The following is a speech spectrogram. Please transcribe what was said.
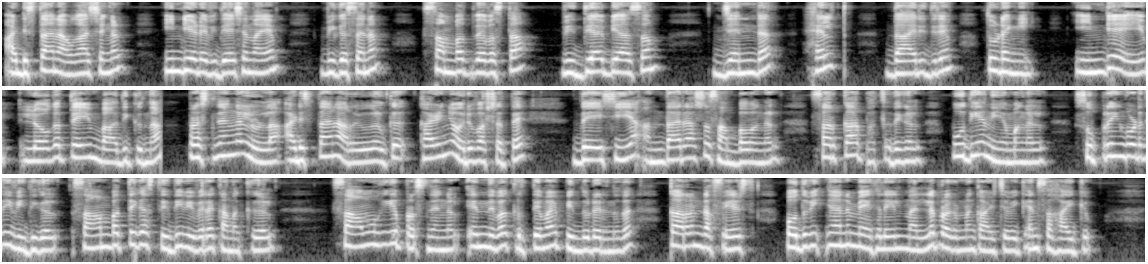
അടിസ്ഥാന അവകാശങ്ങൾ ഇന്ത്യയുടെ വിദേശനയം വികസനം സമ്പദ്വ്യവസ്ഥ വിദ്യാഭ്യാസം ജെൻഡർ ഹെൽത്ത് ദാരിദ്ര്യം തുടങ്ങി ഇന്ത്യയെയും ലോകത്തെയും ബാധിക്കുന്ന പ്രശ്നങ്ങളിലുള്ള അടിസ്ഥാന അറിവുകൾക്ക് കഴിഞ്ഞ ഒരു വർഷത്തെ ദേശീയ അന്താരാഷ്ട്ര സംഭവങ്ങൾ സർക്കാർ പദ്ധതികൾ പുതിയ നിയമങ്ങൾ സുപ്രീം കോടതി വിധികൾ സാമ്പത്തിക സ്ഥിതി വിവര കണക്കുകൾ സാമൂഹിക പ്രശ്നങ്ങൾ എന്നിവ കൃത്യമായി പിന്തുടരുന്നത് കറണ്ട് അഫയേഴ്സ് പൊതുവിജ്ഞാന മേഖലയിൽ നല്ല പ്രകടനം കാഴ്ചവെക്കാൻ സഹായിക്കും.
